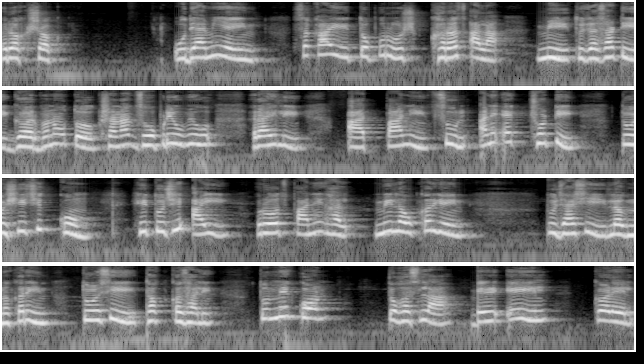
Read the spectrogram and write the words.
रक्षक. उद्या मी येईन. सकाळी तो पुरुष खरंच आला. मी तुझ्यासाठी घर बनवतो. क्षणात झोपडी उभी हो राहिली. आत पाणी चूल आणि एक छोटी तुळशीची कोंब. ही तुझी आई. रोज पाणी घाल. मी लवकर येईन. तुझ्याशी लग्न करीन. तुळशी थक्क झाली. तुम्ही कोण? तो हसला. वेळ येईल कळेल.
